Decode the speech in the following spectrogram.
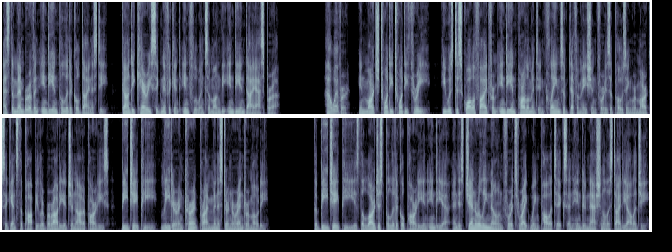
As the member of an Indian political dynasty, Gandhi carries significant influence among the Indian diaspora. However, in March 2023, he was disqualified from Indian Parliament in claims of defamation for his opposing remarks against the popular Bharatiya Janata Party's BJP leader and current Prime Minister Narendra Modi. The BJP is the largest political party in India and is generally known for its right wing politics and Hindu nationalist ideology.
